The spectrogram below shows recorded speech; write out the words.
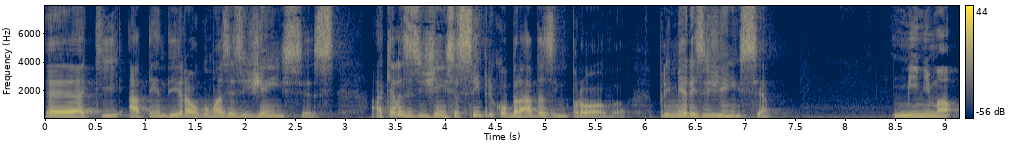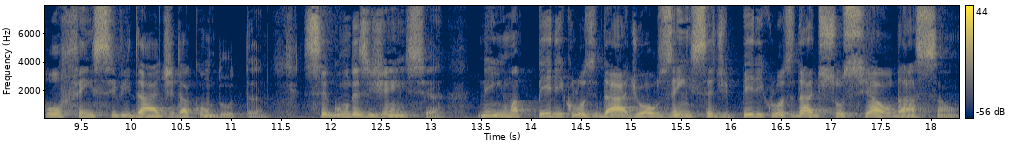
é, que atender a algumas exigências. Aquelas exigências sempre cobradas em prova. Primeira exigência, mínima ofensividade da conduta. Segunda exigência, nenhuma periculosidade ou ausência de periculosidade social da ação.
